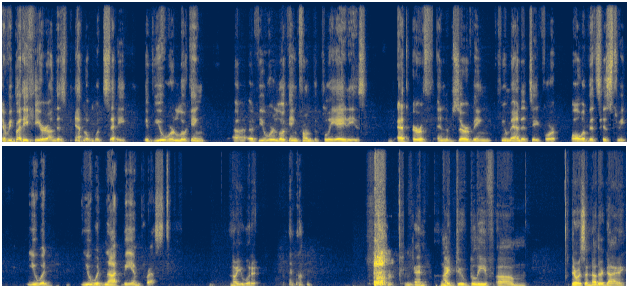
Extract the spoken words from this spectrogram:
everybody here on this panel would say, if you were looking, uh, if you were looking from the Pleiades at Earth and observing humanity for all of its history, you would you would not be impressed. No, you wouldn't. and I do believe um, there was another guy.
